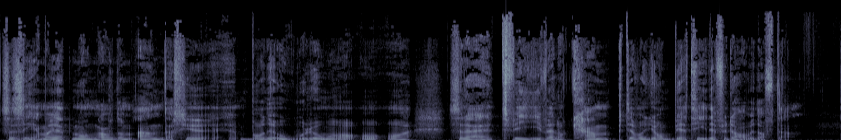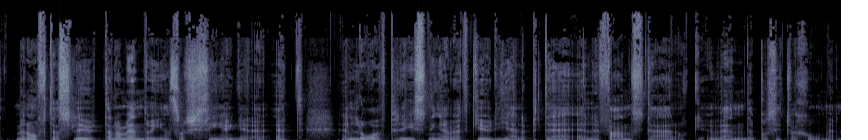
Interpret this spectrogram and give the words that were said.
så ser man ju att många av dem andas ju både oro och, och, och sådär tvivel och kamp. Det var jobbiga tider för David ofta. Men ofta slutar de ändå i en sorts seger. Ett, en lovprisning över att Gud hjälpte eller fanns där och vände på situationen.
